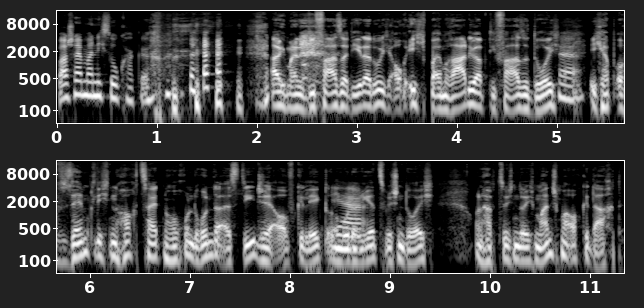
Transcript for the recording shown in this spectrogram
war scheinbar nicht so kacke. Aber ich meine, die Phase hat jeder durch. Auch ich beim Radio habe die Phase durch. Ja. Ich habe auf sämtlichen Hochzeiten hoch und runter als DJ aufgelegt und Ja. moderiert zwischendurch und habe zwischendurch manchmal auch gedacht,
